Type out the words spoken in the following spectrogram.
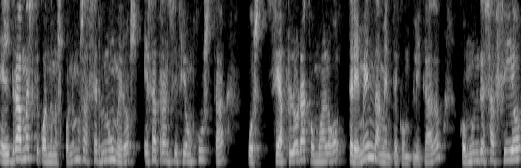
El drama es que cuando nos ponemos a hacer números, esa transición justa pues se aflora como algo tremendamente complicado, como un desafío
